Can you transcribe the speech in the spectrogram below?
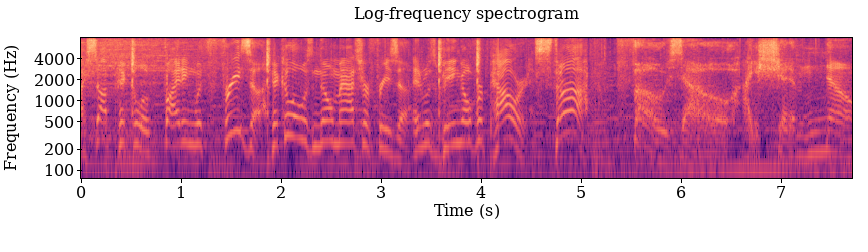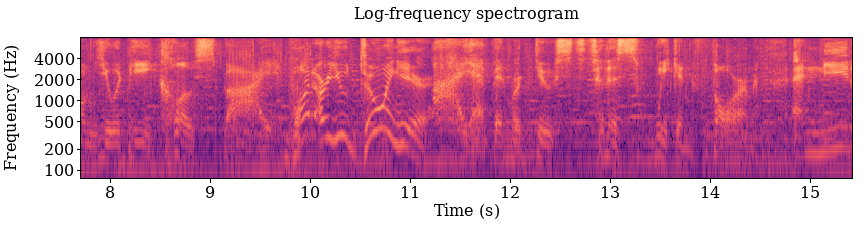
I saw Piccolo fighting with Frieza. Piccolo was no match for Frieza and was being overpowered. Stop! Fozo, I should have known you would be close by. What are you doing here? I have been reduced to this weakened form and need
